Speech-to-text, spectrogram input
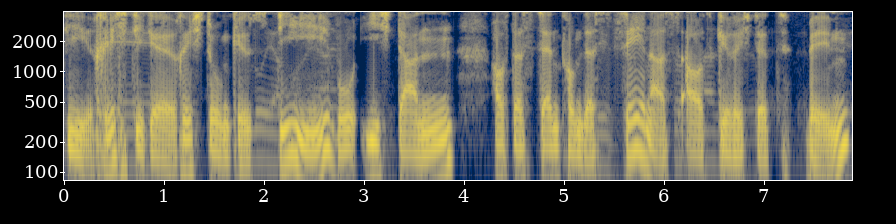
Die richtige Richtung ist die, wo ich dann auf das Zentrum des Zehners ausgerichtet bin,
